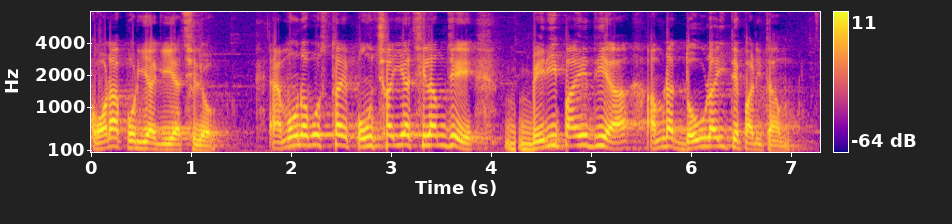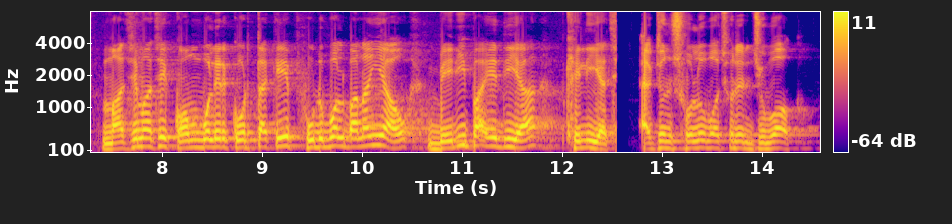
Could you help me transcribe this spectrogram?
কড়া পড়িয়া গিয়াছিল। এমন অবস্থায় পৌঁছাইয়াছিলাম যে বেরি পায়ে দিয়া আমরা দৌড়াইতে পারিতাম। মাঝে মাঝে কম্বলের কর্তাকে ফুটবল বানাইয়াও বেরি পায়ে দিয়া খেলিয়াছে। একজন ষোলো বছরের যুবক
